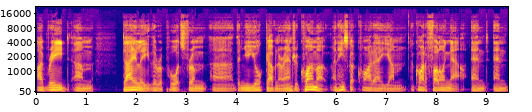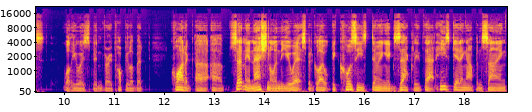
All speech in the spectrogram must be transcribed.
I read um, daily the reports from uh, the New York governor Andrew Cuomo, and he's got quite a, um, quite a following now. And and well, he always been very popular, but quite a uh, uh, certainly a national in the US, but global because he's doing exactly that. He's getting up and saying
